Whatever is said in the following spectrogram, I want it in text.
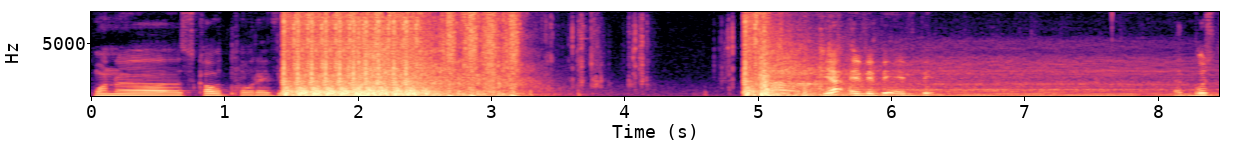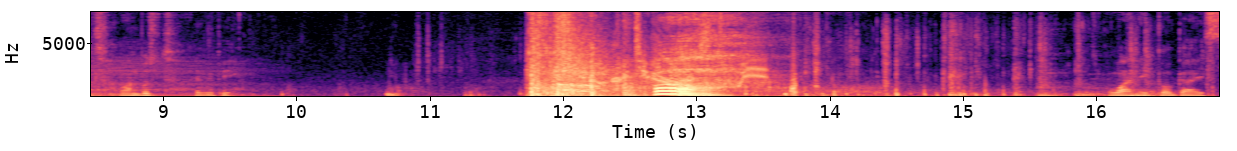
One uh, scout or AVP? Yeah, AVP, AVP. At boost, one boost, AVP. One eco, guys.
